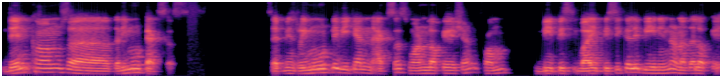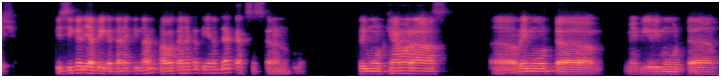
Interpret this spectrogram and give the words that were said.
then comes uh, the remote access. That means remotely we can access one location from be, by physically being in another location. Physically අපි එක තැනක ඉඳන් තව තැනක තියෙන දෙයක් access කරන්න පුළුවන්. Remote cameras, uh, remote uh, maybe remote uh,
